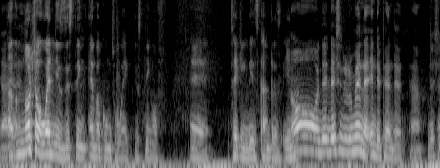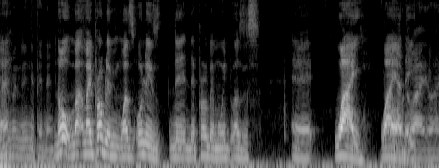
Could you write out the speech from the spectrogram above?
Yeah, I'm yeah, not sure when is this thing ever going to work. This thing of uh, taking these countries in. No, they, they should remain independent. huh? They should Eh? remain independent. No, my, my problem was always the the problem with was this. Uh, why? Why Oh, are the they? Why? Why?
